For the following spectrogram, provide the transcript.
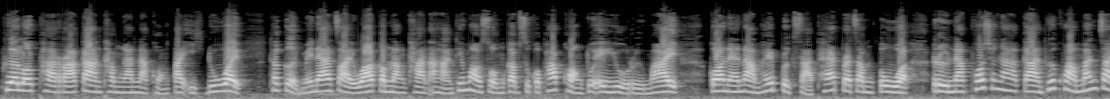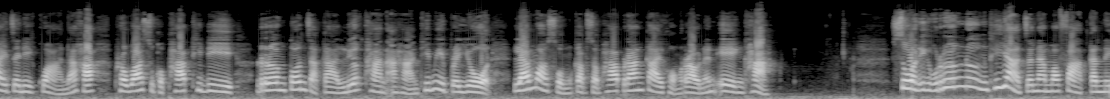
เพื่อลดภาระการทำงานหนักของไตอีกด้วย ถ้าเกิดไม่แน่ใจว่ากำลังทานอาหารที่เหมาะสมกับสุขภาพของตัวเองอยู่หรือไม่ ก็แนะนำให้ปรึกษาแพทย์ประจำตัว หรือนักโภชนาการเพื่อความมั่นใจจะดีกว่านะคะ เพราะว่าสุขภาพที่ดี เริ่มต้นจากการเลือกทานอาหารที่มีประโยชน์ และเหมาะสมกับสภาพร่างกายของเรานั่นเองค่ะ ส่วนอีกเรื่องหนึ่งที่อยากจะนำมาฝากกันใน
